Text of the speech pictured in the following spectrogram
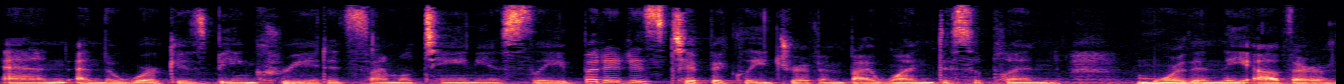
and and the work is being created simultaneously. But it is typically driven by one discipline more than the other.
